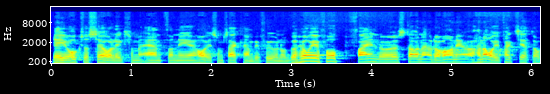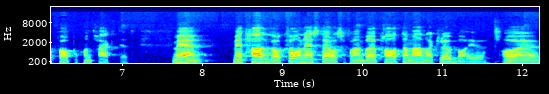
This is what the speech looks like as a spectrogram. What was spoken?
det är ju också så liksom, Anthony har ju som sagt ambitioner. Går HIF upp, fine, då, stannar, då har han, han har ju faktiskt ett år kvar på kontraktet. Men med ett halvår kvar nästa år så får han börja prata med andra klubbar ju. Och, eh,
